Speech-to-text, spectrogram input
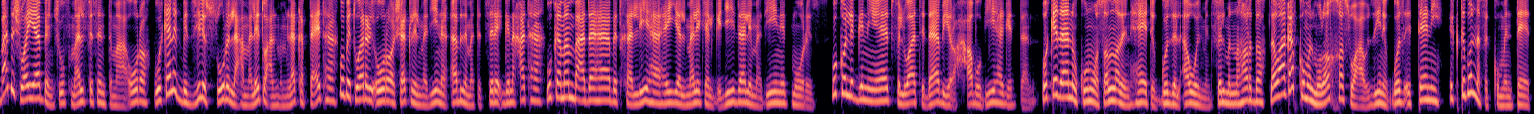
بعد شوية بنشوف مالفيسنت مع أورا وكانت بتزيل السور اللي عملته على المملكة بتاعتها وبتوري أورا شكل المدينة قبل ما تتسرق جناحاتها وكمان بعدها بتخليها هي الملكة الجديدة لمدينة مورز وكل الجنيات في الوقت ده بيرحبوا بيها جدا. وكده نكون وصلنا لنهاية الجزء الأول من فيلم النهاردة. لو عجبكم الملخص وعاوزين الجزء التاني اكتبوا لنا في الكومنتات.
